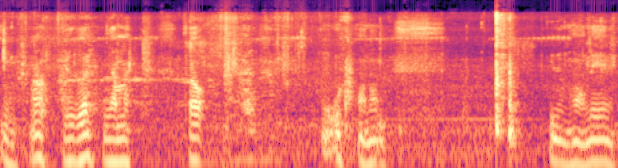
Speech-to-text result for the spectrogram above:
อืมเอาเดี๋ยยำไหมเจ้าอุ้หอมน้องกินหนึ่งหอมเลยนี่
